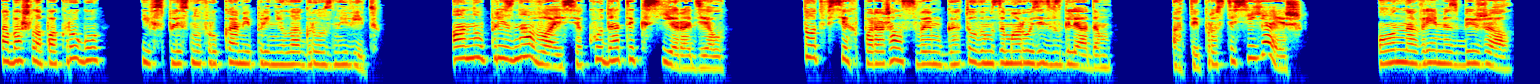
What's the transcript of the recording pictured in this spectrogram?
обошла по кругу и, всплеснув руками, приняла грозный вид. «А ну, признавайся, куда ты Ксьера дел?» Тот всех поражал своим готовым заморозить взглядом. «А ты просто сияешь!» Он на время сбежал.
